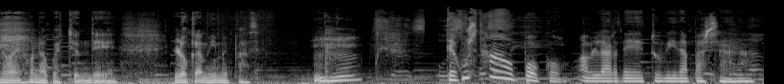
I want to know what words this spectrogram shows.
No es una cuestión de lo que a mí me pase. ¿Te gusta o poco hablar de tu vida pasada?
